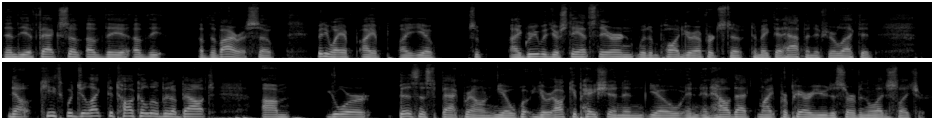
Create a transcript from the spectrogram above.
than the effects of, of the of the of the virus so but anyway I, I, I you know I agree with your stance there and would applaud your efforts to, to make that happen if you're elected now Keith would you like to talk a little bit about um, your business background, you know, your occupation and, you know, and, and how that might prepare you to serve in the legislature?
